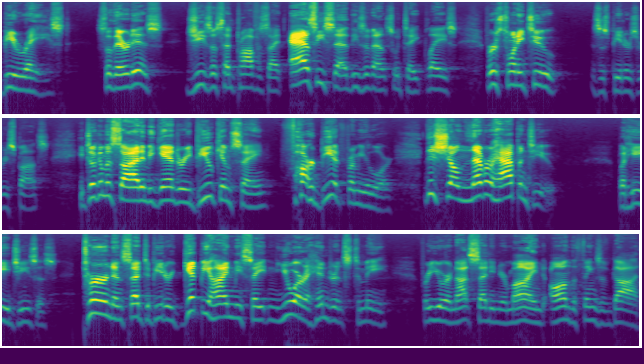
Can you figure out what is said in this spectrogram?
be raised. So there it is. Jesus had prophesied. As he said, these events would take place. Verse 22, this is Peter's response. He took him aside and began to rebuke him, saying, Far be it from you, Lord. This shall never happen to you. But he, Jesus, turned and said to Peter, Get behind me, Satan. You are a hindrance to me for you are not setting your mind on the things of God,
